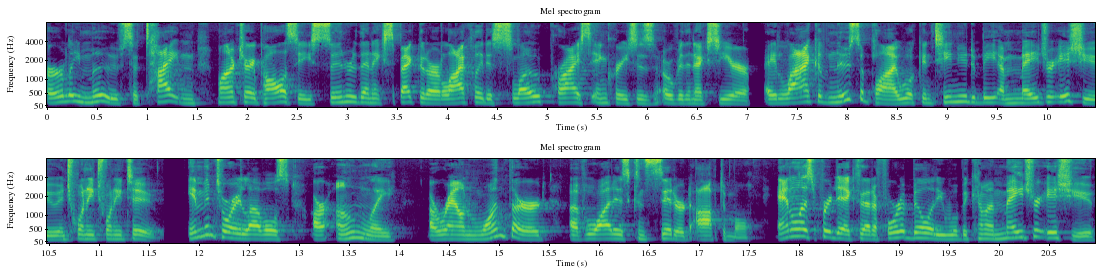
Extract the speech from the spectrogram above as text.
early moves to tighten monetary policy sooner than expected are likely to slow price increases over the next year. A lack of new supply will continue to be a major issue in 2022. Inventory levels are only around one third of what is considered optimal. Analysts predict that affordability will become a major issue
